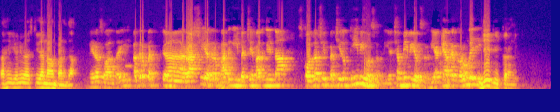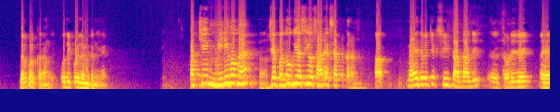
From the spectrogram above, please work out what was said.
ਤਾਂ ਹੀ ਯੂਨੀਵਰਸਿਟੀ ਦਾ ਨਾਮ ਬਣਦਾ। ਮੇਰਾ ਸਵਾਲ ਤਾਂ ਜੀ ਅਗਰ ਰਾਸ਼ੀ ਅਗਰ ਵੱਧ ਗਈ ਬੱਚੇ ਵੱਧ ਗਏ ਤਾਂ ਸਕਾਲਰਸ਼ਿਪ 25 ਤੋਂ 30 ਵੀ ਹੋ ਸਕਦੀ ਹੈ 26 ਵੀ ਹੋ ਸਕਦੀ ਹੈ। ਕਿਆ ਫਿਰ ਕਰੋਗੇ ਜੀ? ਜੀ ਜੀ ਕਰਾਂਗੇ। ਬਿਲਕੁਲ ਕਰਾਂਗੇ ਉਹਦੀ ਕੋਈ ਲਿਮਟ ਨਹੀਂ ਹੈ। 25 ਮਿਨੀਮਮ ਹੈ। ਹਾਂ। ਜੇ ਵਧੂਗੀ ਅਸੀਂ ਉਹ ਸਾਰੇ ਐਕਸੈਪਟ ਕਰਾਂਗੇ ਹਾਂ ਮੈਂ ਇਹਦੇ ਵਿੱਚ ਇੱਕ ਚੀਜ਼ ਦੱਸਦਾ ਜੀ ਥੋੜੀ ਜਿਹੀ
